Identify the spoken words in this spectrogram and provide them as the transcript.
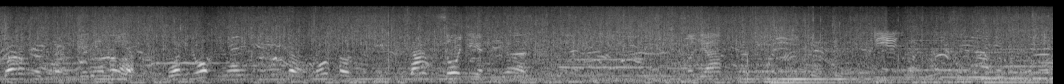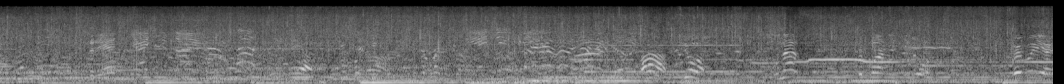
Ударом не было. Нет, он лег, но он не удар. Просто там Судьи! Судья. Треть. А, все. У нас Степан Ильев. Вы выиграли.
